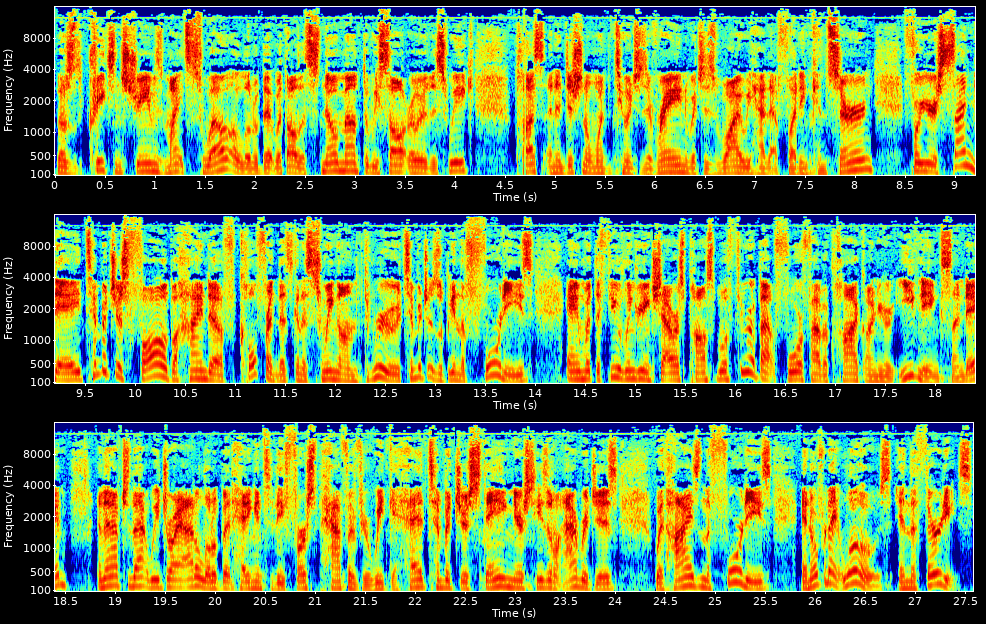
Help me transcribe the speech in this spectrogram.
those creeks and streams might swell a little bit with all the snow melt that we saw earlier this week, plus an additional one to two inches of rain, which is why we have that flooding concern. For your Sunday, temperatures fall behind a cold front that's going to swing on through. Temperatures will be in the 40s, and with a few lingering showers possible through about 4 or 5 o'clock on your evening Sunday. And then after that, we dry out a little bit heading into the first half of your week ahead. Temperatures staying near seasonal averages with highs in the 40s and overnight lows in the 30s.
